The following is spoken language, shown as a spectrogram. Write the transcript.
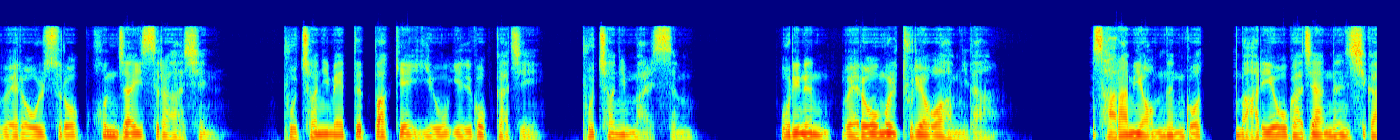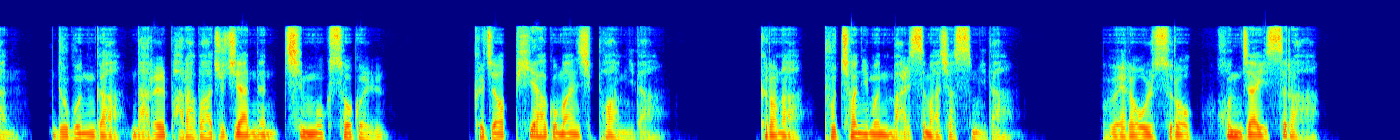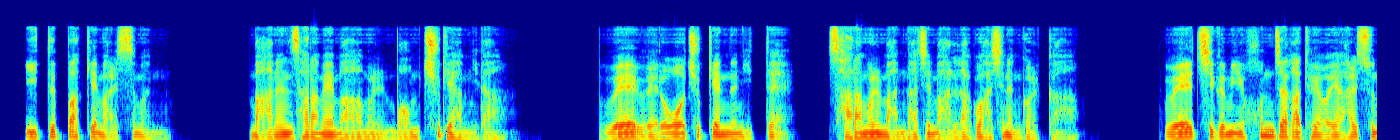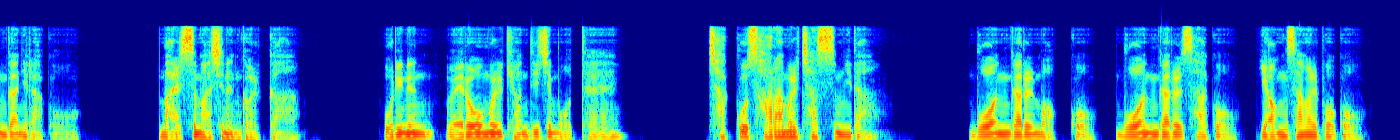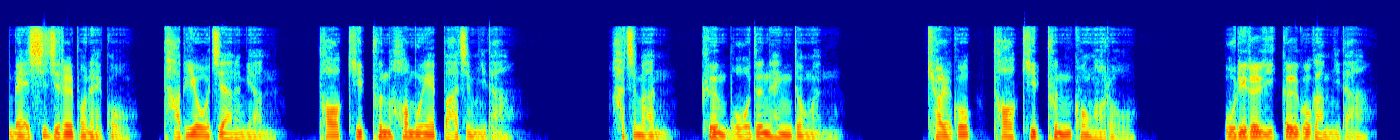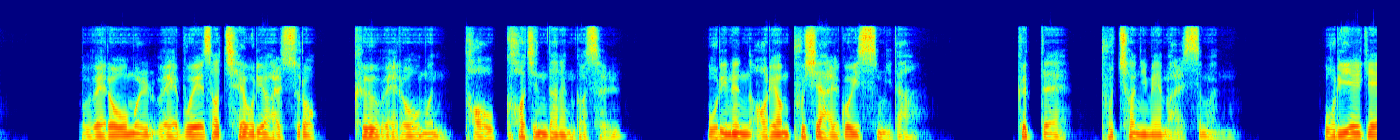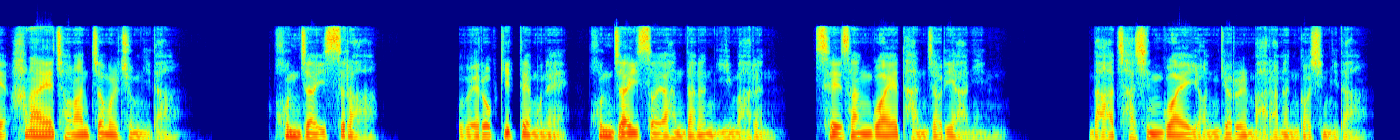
외로울수록 혼자 있으라 하신 부처님의 뜻밖의 이유 일곱 가지 부처님 말씀. 우리는 외로움을 두려워합니다. 사람이 없는 곳, 말이 오가지 않는 시간, 누군가 나를 바라봐 주지 않는 침묵 속을 그저 피하고만 싶어 합니다. 그러나 부처님은 말씀하셨습니다. 외로울수록 혼자 있으라. 이 뜻밖의 말씀은 많은 사람의 마음을 멈추게 합니다. 왜 외로워 죽겠는 이때 사람을 만나지 말라고 하시는 걸까? 왜 지금이 혼자가 되어야 할 순간이라고 말씀하시는 걸까? 우리는 외로움을 견디지 못해 자꾸 사람을 찾습니다. 무언가를 먹고, 무언가를 사고, 영상을 보고, 메시지를 보내고, 답이 오지 않으면 더 깊은 허무에 빠집니다. 하지만 그 모든 행동은 결국 더 깊은 공허로 우리를 이끌고 갑니다. 외로움을 외부에서 채우려 할수록 그 외로움은 더욱 커진다는 것을 우리는 어렴풋이 알고 있습니다. 그때 부처님의 말씀은 우리에게 하나의 전환점을 줍니다. 혼자 있으라. 외롭기 때문에 혼자 있어야 한다는 이 말은 세상과의 단절이 아닌 나 자신과의 연결을 말하는 것입니다.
